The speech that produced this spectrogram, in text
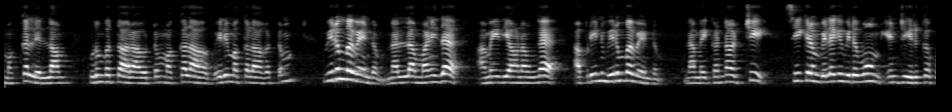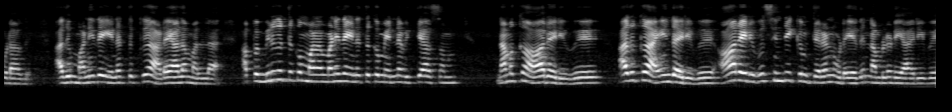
மக்கள் எல்லாம் குடும்பத்தாராகட்டும் மக்களாக வெளி மக்களாகட்டும் விரும்ப வேண்டும். நல்ல மனிதர் அமைதியானவங்க அப்படின்னு விரும்ப வேண்டும். நம்மை கண்ணாட்சி சீக்கிரம் விலகி விடுவோம் என்று இருக்கக்கூடாது. அது மனித இனத்துக்கு அடையாளம் அல்ல. அப்போ மிருகத்துக்கும் ம மனித இனத்துக்கும் என்ன வித்தியாசம்? நமக்கு ஆறறிவு அதுக்கு ஐந்து அறிவு ஆறறிவு சிந்திக்கும் திறன் உடையது நம்மளுடைய அறிவு.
